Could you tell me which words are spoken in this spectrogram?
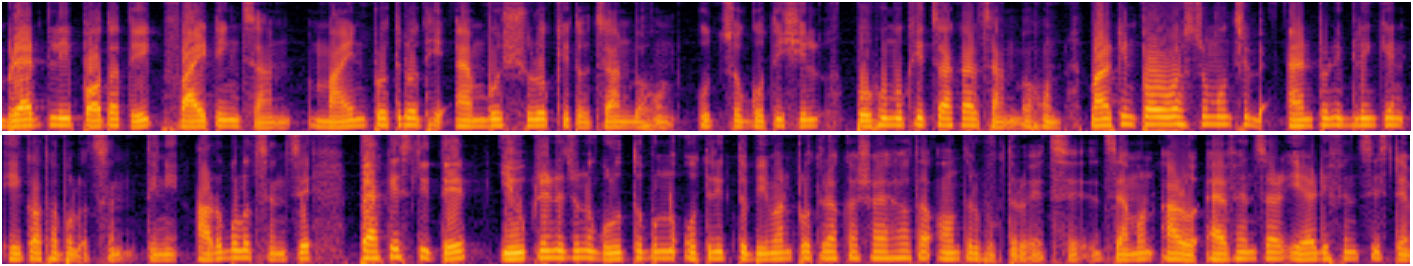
ব্র্যাডলি পদাতিক ফাইটিং যান, মাইন প্রতিরোধী অ্যাম্বুশ সুরক্ষিত যানবাহন, উচ্চ গতিশীল বহুমুখী চাকার যানবাহন। মার্কিন পররাষ্ট্রমন্ত্রী অ্যান্টনি ব্লিংকেন এই কথা বলেছেন। তিনি আরও বলেছেন যে প্যাকেজটিতে ইউক্রেনের জন্য গুরুত্বপূর্ণ অতিরিক্ত বিমান প্রতিরক্ষা সহায়তা অন্তর্ভুক্ত রয়েছে, যেমন আরও অ্যাভেঞ্চার এয়ার ডিফেন্স সিস্টেম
